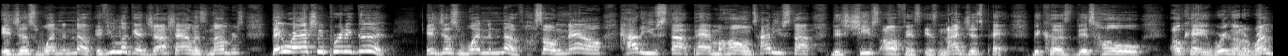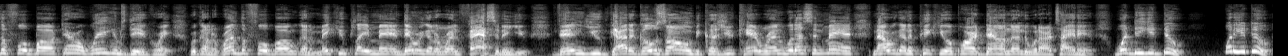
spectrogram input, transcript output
It just wasn't enough. If you look at Josh Allen's numbers, they were actually pretty good. It just wasn't enough. So now, how do you stop Pat Mahomes? How do you stop this Chiefs offense? It's not just Pat because this whole, okay, we're going to run the football. Darrel Williams did great. We're going to run the football. We're going to make you play man. Then we're going to run faster than you. Then you got to go zone because you can't run with us in man. Now we're going to pick you apart down under with our tight end. What do you do? What do you do?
